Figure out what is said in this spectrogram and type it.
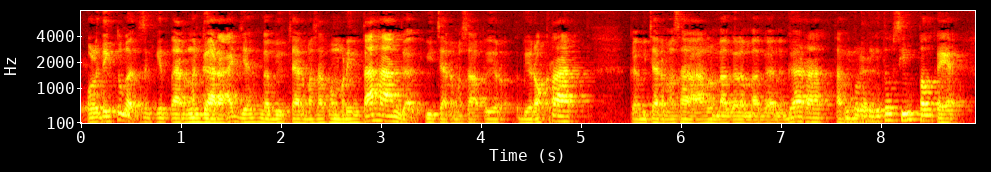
Politik itu nggak sekitar negara aja, nggak bicara masalah pemerintahan, nggak bicara masalah biro- birokrat, nggak bicara masalah lembaga-lembaga negara. Tapi politik itu simpel kayak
